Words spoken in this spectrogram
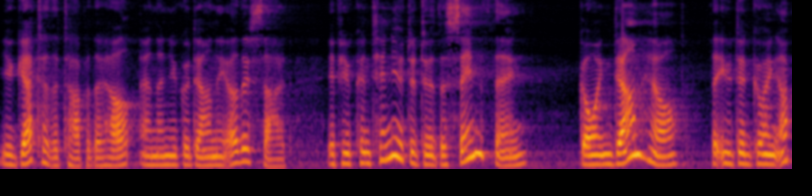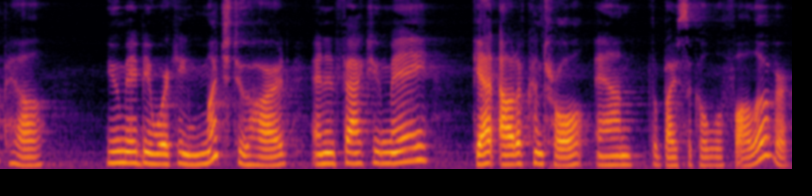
You get to the top of the hill and then you go down the other side. If you continue to do the same thing going downhill that you did going uphill, you may be working much too hard, and in fact, you may get out of control and the bicycle will fall over.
